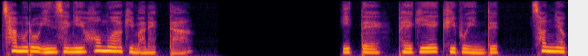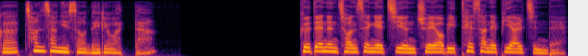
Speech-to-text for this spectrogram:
참으로 인생이 허무하기만 했다. 이때 백이의 귀부인 듯 선녀가 천상에서 내려왔다. 그대는 전생에 지은 죄업이 태산에 비할진데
